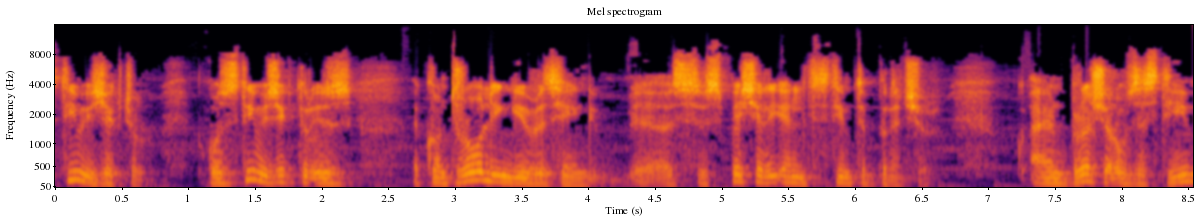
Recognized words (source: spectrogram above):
steam ejector because steam ejector is controlling everything, uh, especially in steam temperature and pressure of the steam,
